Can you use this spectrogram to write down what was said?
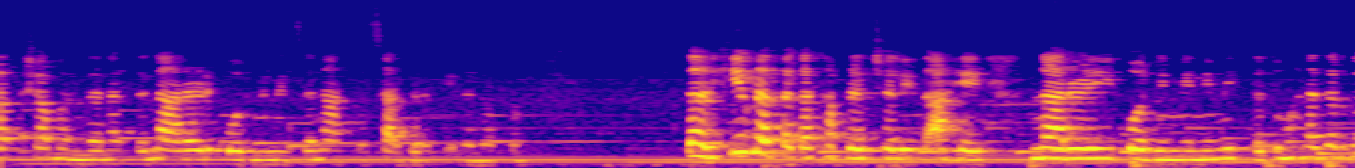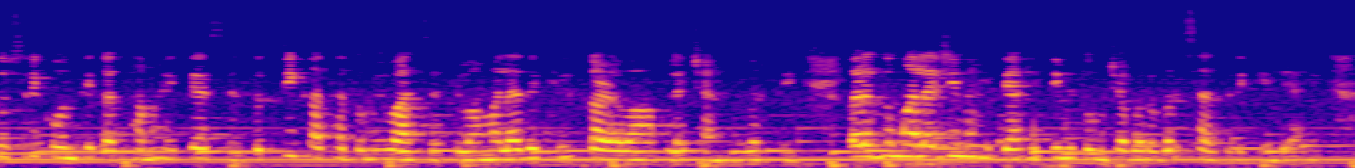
रक्षाबंधनाचं नारळी पौर्णिमेचं नातं साजरं केलं जातं. तर ही व्रतकथा प्रचलित आहे. नारळी पौर्णिमेनिमित्त तुम्हाला जर दुसरी कोणती कथा माहिती असेल तर ती कथा तुम्ही वाचा किंवा मला देखील कळवा आपल्या चॅनलवरती. परंतु मला जी माहिती आहे ती मी तुमच्या बरोबर साजरी केली आहे.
